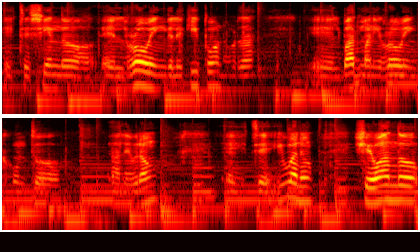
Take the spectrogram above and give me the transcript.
Este, siendo el Robin del equipo, ¿no verdad? El Batman y Robin junto a LeBron. Este, y bueno, llevando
